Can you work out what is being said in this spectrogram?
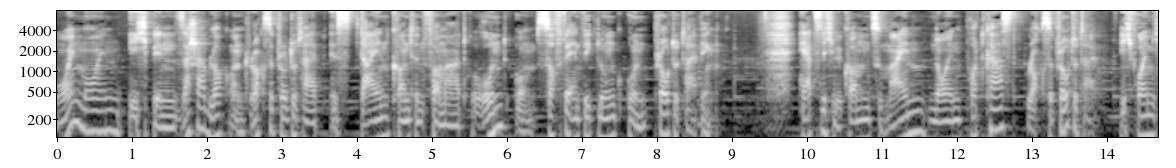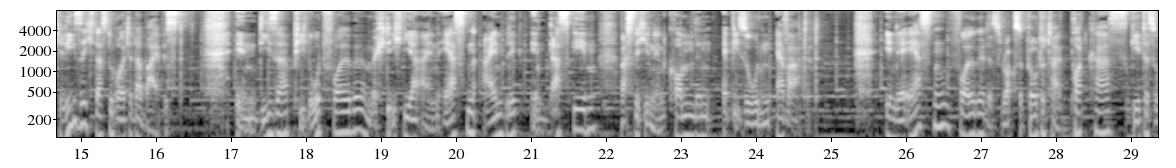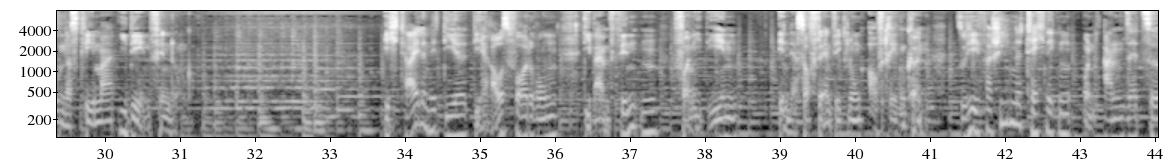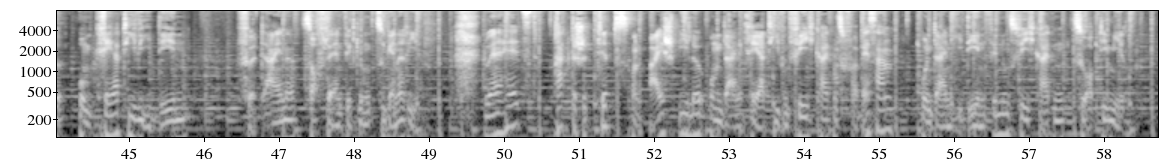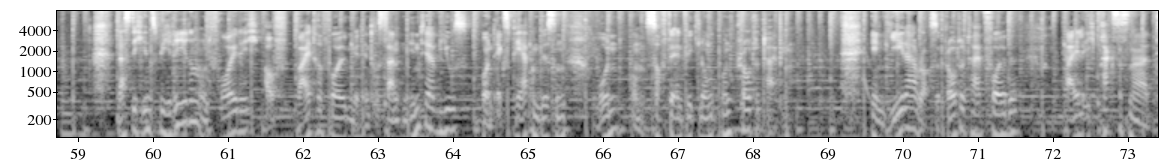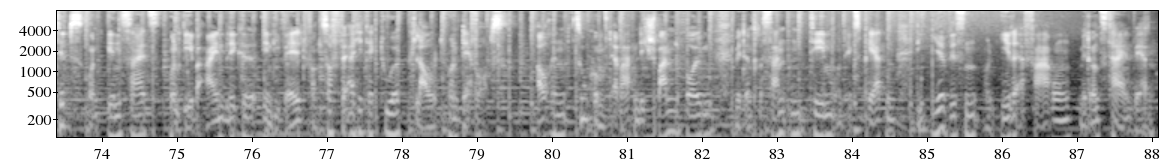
Moin Moin, ich bin Sascha Block und Rock the Prototype ist dein Content-Format rund um Softwareentwicklung und Prototyping. Herzlich willkommen zu meinem neuen Podcast Rock the Prototype. Ich freue mich riesig, dass du heute dabei bist. In dieser Pilotfolge möchte ich dir einen ersten Einblick in das geben, was dich in den kommenden Episoden erwartet. In der ersten Folge des Rock the Prototype Podcasts geht es um das Thema Ideenfindung. Ich teile mit dir die Herausforderungen, die beim Finden von Ideen in der Softwareentwicklung auftreten können, sowie verschiedene Techniken und Ansätze, um kreative Ideen für deine Softwareentwicklung zu generieren. Du erhältst praktische Tipps und Beispiele, um deine kreativen Fähigkeiten zu verbessern und deine Ideenfindungsfähigkeiten zu optimieren. Lass dich inspirieren und freu dich auf weitere Folgen mit interessanten Interviews und Expertenwissen rund um Softwareentwicklung und Prototyping. In jeder Rock the Prototype Folge teile ich praxisnahe Tipps und Insights und gebe Einblicke in die Welt von Softwarearchitektur, Cloud und DevOps. Auch in Zukunft erwarten dich spannende Folgen mit interessanten Themen und Experten, die ihr Wissen und ihre Erfahrungen mit uns teilen werden.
